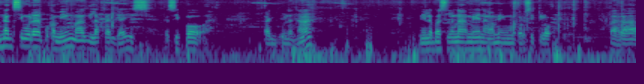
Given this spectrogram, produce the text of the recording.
nagsimula na po kaming maglakad guys. Kasi po, tag-ulan ha. Nilabas lang namin ang aming motorsiklo para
